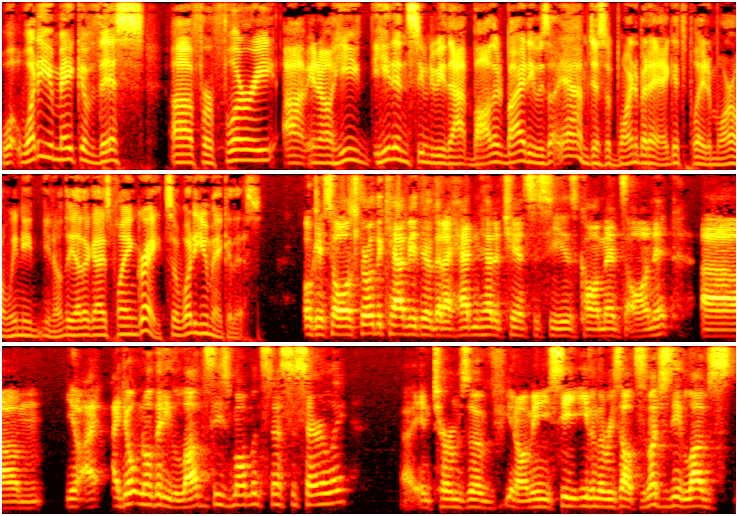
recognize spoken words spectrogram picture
what, what do you make of this uh, for Fleury? Uh, you know, he he didn't seem to be that bothered by it. He was like, yeah, I'm disappointed, but hey, I get to play tomorrow. We need, you know, the other guy's playing great. So what do you make of this? Okay, so I'll throw the caveat there that I hadn't had a chance to see his comments on it. Um, you know, I, I don't know that he loves these moments necessarily uh, in terms of, you know, I mean, you see even the results as much as he loves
